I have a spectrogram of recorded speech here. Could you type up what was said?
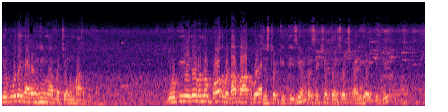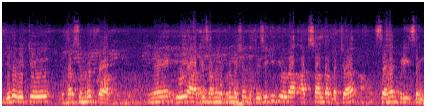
ਤੇ ਉਹਦੇ ਕਾਰਨ ਹੀ ਮੈਂ ਬੱਚੇ ਨੂੰ ਮਾਰ ਦਿੱਤਾ। ਜੋ ਕਿ ਇਹਦੇ ਵੱਲੋਂ ਬਹੁਤ ਵੱਡਾ ਪਾਪ ਹੋਇਆ ਰਜਿਸਟਰਡ ਕੀਤੀ ਸੀ ਅੰਡਰ ਸੈਕਸ਼ਨ 346 ਆਈਪੀਸੀ ਜਿਹਦੇ ਵਿੱਚ ਹਰਸਿਮਰਤ ਕੌਰ ਨੇ ਇਹ ਆ ਕੇ ਸਾਨੂੰ ਇਨਫੋਰਮੇਸ਼ਨ ਦਿੱਤੀ ਸੀ ਕਿ ਕਿ ਉਹਦਾ 8 ਸਾਲ ਦਾ ਬੱਚਾ ਸਹਿਜਪ੍ਰੀਤ ਸਿੰਘ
